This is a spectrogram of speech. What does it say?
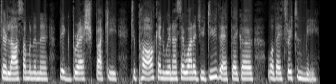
to allow someone in a big brash bakkie to park. And when I say, "Why did you do that?" they go, "Well, they threatened me."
